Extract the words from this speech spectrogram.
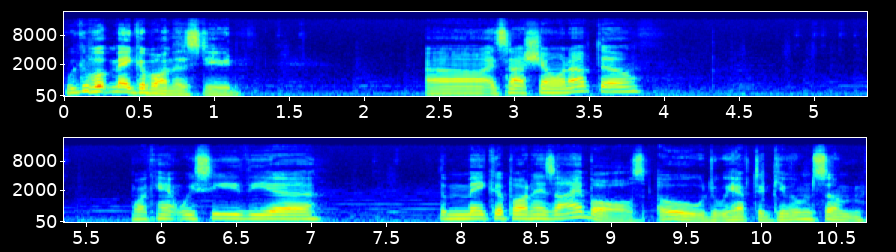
We can put makeup on this dude. Uh, it's not showing up though. Why can't we see the uh, the makeup on his eyeballs? Oh, do we have to give him some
